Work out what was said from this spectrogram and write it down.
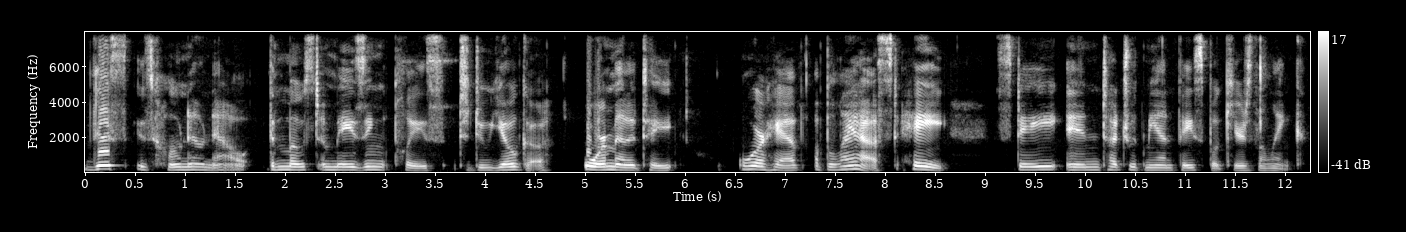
This is Hono Now, the most amazing place to do yoga or meditate or have a blast. Hey, stay in touch with me on Facebook. Here's the link.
